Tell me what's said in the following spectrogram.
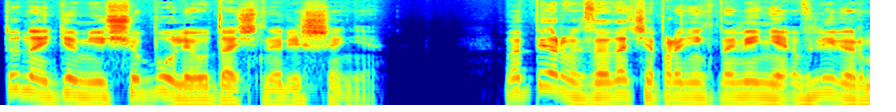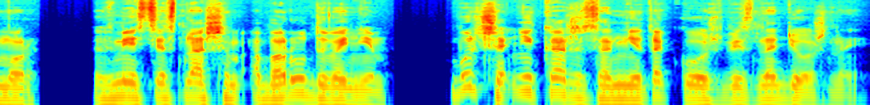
то найдем еще более удачное решение. Во-первых, задача проникновения в Ливермор вместе с нашим оборудованием больше не кажется мне такой уж безнадежной.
